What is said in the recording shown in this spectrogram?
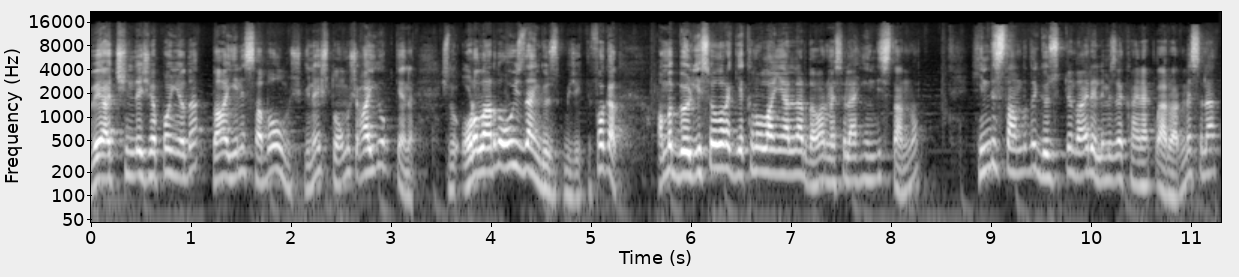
Veya Çin'de, Japonya'da daha yeni sabah olmuş. Güneş doğmuş, ay yok gene. Şimdi oralarda o yüzden gözükmeyecekti. Fakat ama bölgesel olarak yakın olan yerler de var. Mesela Hindistan var. Hindistan'da da gözüktüğüne dair elimizde kaynaklar var. Mesela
